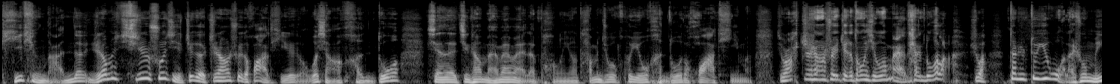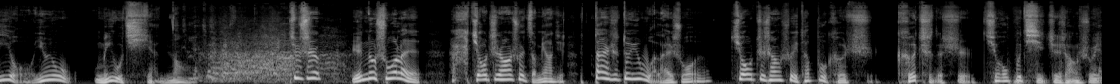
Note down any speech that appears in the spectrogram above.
题挺难的。你知道吗？其实说起这个智商税的话题，我想很多现在经常买买买的朋友，他们就会有很多的话题嘛，就说智商税这个东西我买的太多了，是吧？但是对于我来说没有，因为我没有钱呢。就是人都说了啊，交智商税怎么样？但是对于我来说，交智商税它不可耻，可耻的是交不起智商税。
